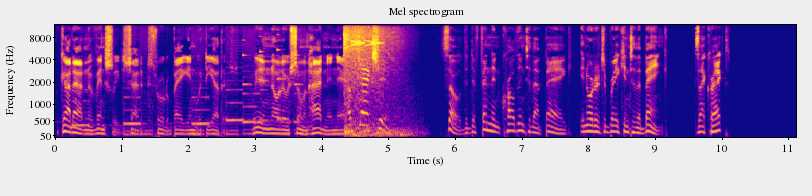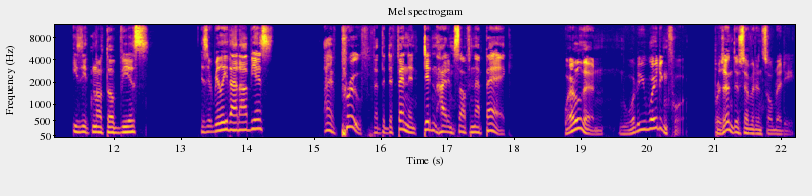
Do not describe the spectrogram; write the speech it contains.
We got out and eventually decided to throw the bag in with the others. We didn't know there was someone hiding in there. Objection! So, the defendant crawled into that bag in order to break into the bank. Is that correct? Is it not obvious? Is it really that obvious? I have proof that the defendant didn't hide himself in that bag. Well then, what are you waiting for? Present this evidence already.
